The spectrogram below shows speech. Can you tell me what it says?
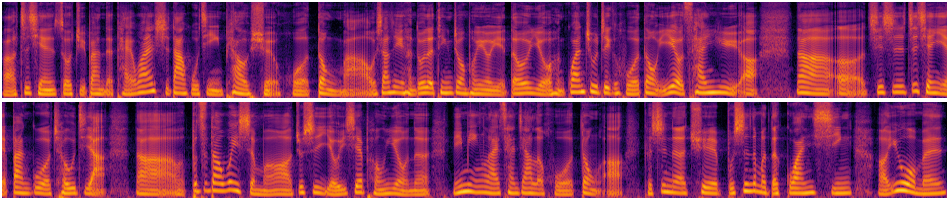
啊，之前所举办的台湾十大湖景票选活动嘛，我相信很多的听众朋友也都有很关注这个活动，也有参与啊。那呃，其实之前也办过抽奖，那不知道为什么啊，就是有一些朋友呢，明明来参加了活动啊，可是呢，却不是那么的关心啊，因为我们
